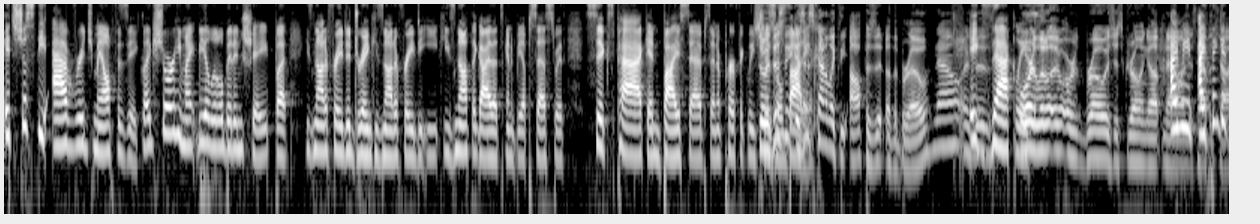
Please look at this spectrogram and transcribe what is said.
it's just the average male physique. Like, sure, he might be a little bit in shape, but he's not afraid to drink. He's not afraid to eat. He's not the guy that's going to be obsessed with six pack and biceps and a perfectly So is chiseled this the, body. is this kind of like the opposite of the bro now? Is this- Exactly. or a little, or bro is just growing up now. I mean, I think it's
